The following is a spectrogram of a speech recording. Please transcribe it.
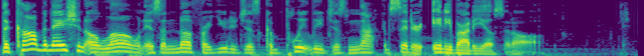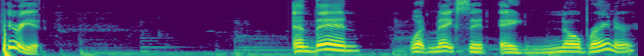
The combination alone is enough for you to just completely just not consider anybody else at all. Period. And then what makes it a no brainer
